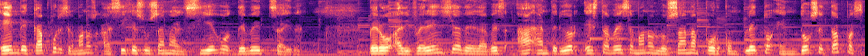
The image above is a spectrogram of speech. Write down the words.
en Decápolis, hermanos, así Jesús sana al ciego de Bethsaida. Pero a diferencia de la vez anterior, esta vez, hermanos, lo sana por completo en dos etapas.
